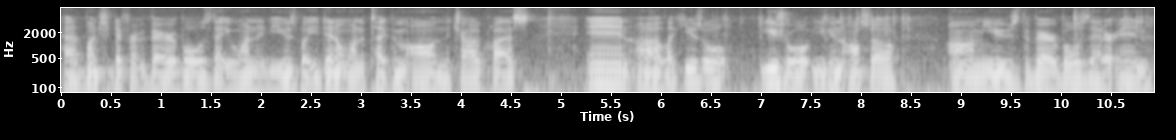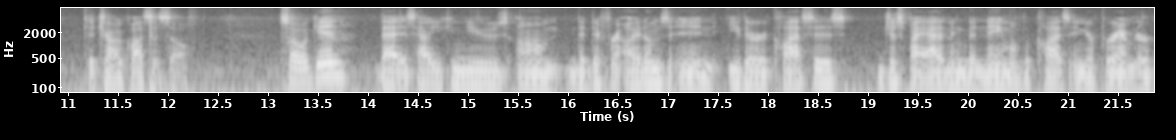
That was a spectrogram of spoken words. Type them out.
had a bunch of different variables that you wanted to use but you didn't want to type them all in the child class. And uh, like usual, usual you can also um, use the variables that are in the child class itself. So again, that is how you can use um, the different items in either classes just by adding the name of the class in your parameter.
